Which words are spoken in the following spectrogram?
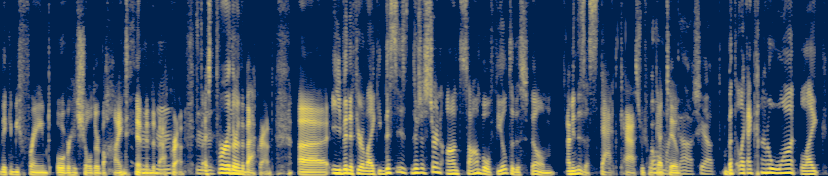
they can be framed over his shoulder behind him in the Mhm, background, f- further in the background. Uh, even if you're like, this is there's a certain ensemble feel to this film. I mean, this is a stacked cast, which we'll get to. oh get my to. gosh, yeah. But like, I kind of want like.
